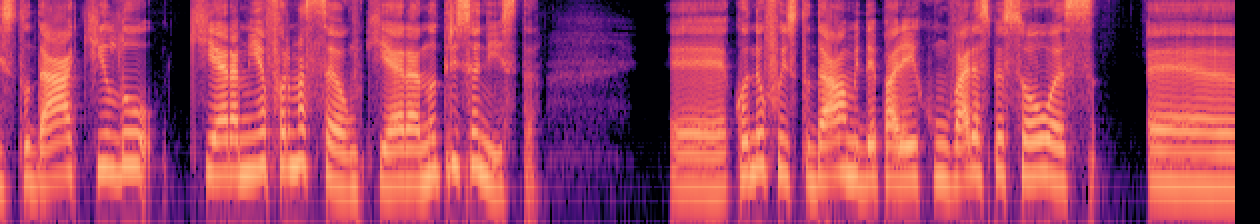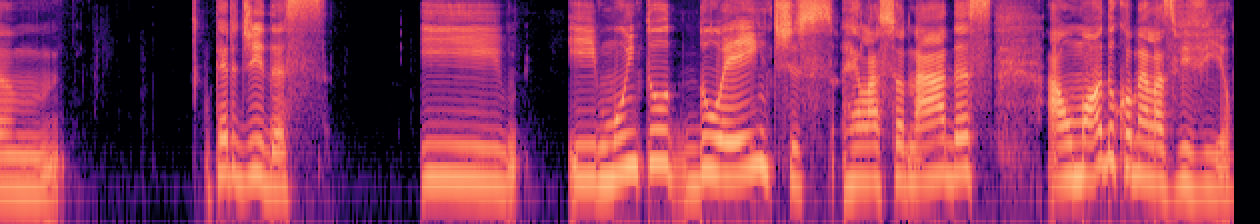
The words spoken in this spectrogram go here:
estudar aquilo que era a minha formação, que era nutricionista. É, quando eu fui estudar, eu me deparei com várias pessoas é, perdidas e, e muito doentes relacionadas ao modo como elas viviam.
